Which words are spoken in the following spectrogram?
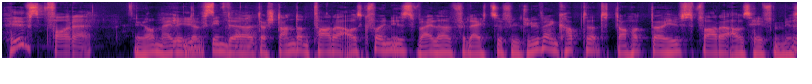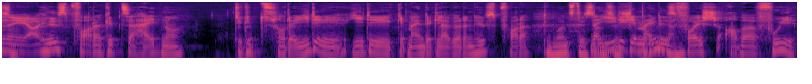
Hilfspfarrer. Ja, mei, wenn, der, wenn der, der Standardpfarrer ausgefallen ist, weil er vielleicht zu viel Glühwein gehabt hat, da hat der Hilfspfarrer aushelfen müssen. Naja, Hilfspfarrer gibt es ja heute noch. Die gibt es, oder jede, jede Gemeinde, glaube ich, oder einen Hilfspfarrer. Du meinst, das Nein, jede so Gemeinde ist falsch, aber viel.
